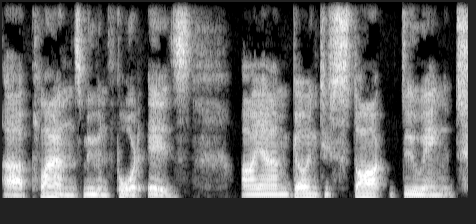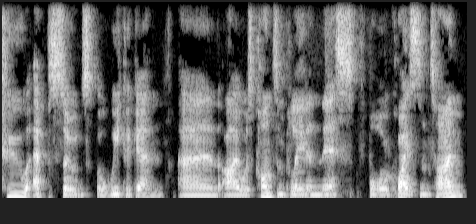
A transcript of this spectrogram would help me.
uh, plans moving forward is I am going to start doing two episodes a week again, and I was contemplating this for quite some time.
